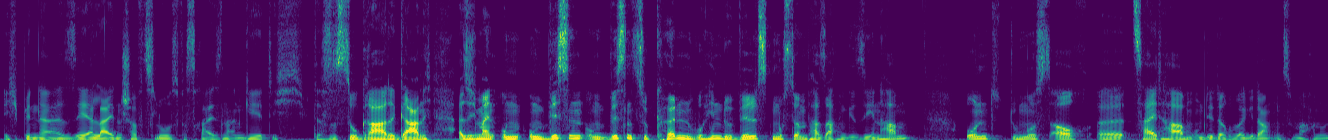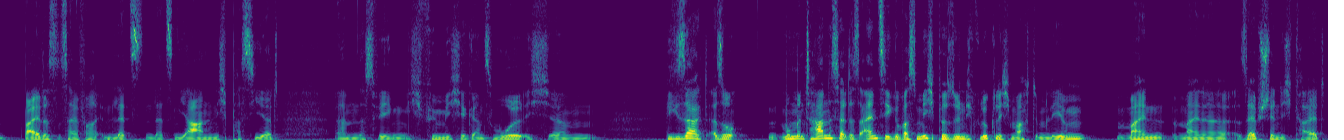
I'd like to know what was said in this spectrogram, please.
ich bin da sehr leidenschaftslos, was Reisen angeht. Ich, das ist so gerade gar nicht. Also ich meine, um, um Wissen, um wissen zu können, wohin du willst, musst du ein paar Sachen gesehen haben. Und du musst auch äh, Zeit haben, um dir darüber Gedanken zu machen. Und beides ist einfach in den letzten, letzten Jahren nicht passiert. Ähm, deswegen, ich fühle mich hier ganz wohl. Ich, ähm, wie gesagt, also momentan ist halt das Einzige, was mich persönlich glücklich macht im Leben, mein, meine Selbstständigkeit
